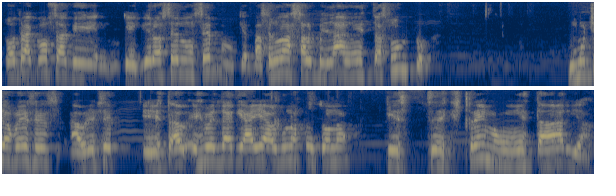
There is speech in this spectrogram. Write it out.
Otra cosa que, que quiero hacer, no sé, porque para hacer una salvedad en este asunto, muchas veces, a veces, está, es verdad que hay algunas personas que se extreman en esta área,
